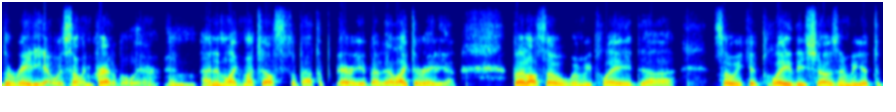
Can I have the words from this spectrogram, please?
the radio was so incredible there. And I didn't like much else about the area, but I liked the radio. But also when we played, uh, so we could play these shows and we get to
